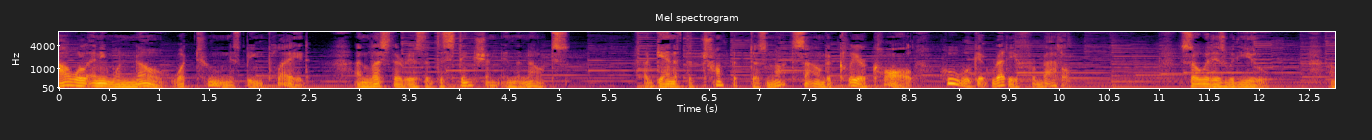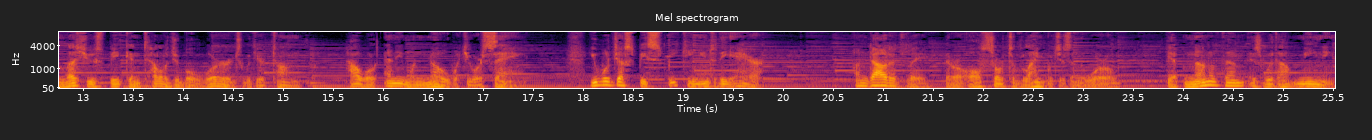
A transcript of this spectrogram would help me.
how will anyone know what tune is being played unless there is a distinction in the notes? Again, if the trumpet does not sound a clear call, who will get ready for battle? So it is with you. Unless you speak intelligible words with your tongue, how will anyone know what you are saying? You will just be speaking into the air. Undoubtedly, there are all sorts of languages in the world, yet none of them is without meaning.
